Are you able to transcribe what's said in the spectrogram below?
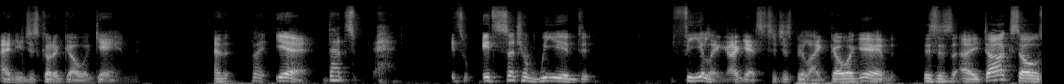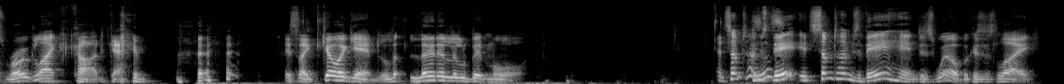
and you just got to go again. And, but yeah, that's, it's, it's such a weird feeling, I guess, to just be like, go again. This is a Dark Souls roguelike card game. It's like go again, l- learn a little bit more. And sometimes Is this- their it's sometimes their hand as well because it's like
